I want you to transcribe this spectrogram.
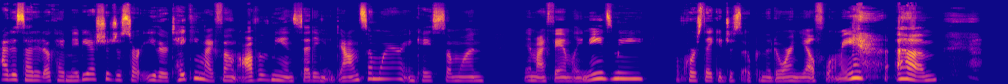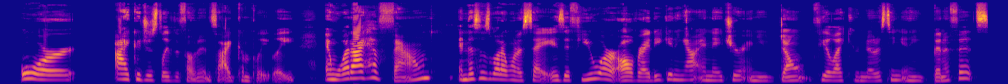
I decided, okay, maybe I should just start either taking my phone off of me and setting it down somewhere in case someone in my family needs me. Of course, they could just open the door and yell for me. um, or I could just leave the phone inside completely. And what I have found, and this is what I want to say, is if you are already getting out in nature and you don't feel like you're noticing any benefits,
